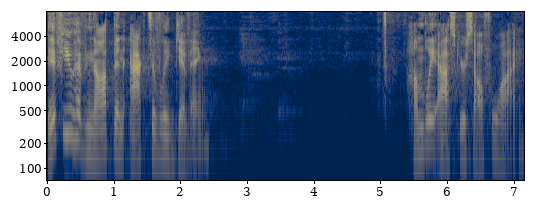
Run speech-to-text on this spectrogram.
If you have not been actively giving, humbly ask yourself why.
